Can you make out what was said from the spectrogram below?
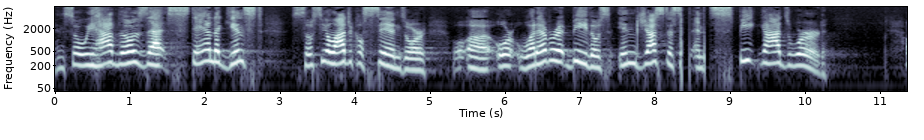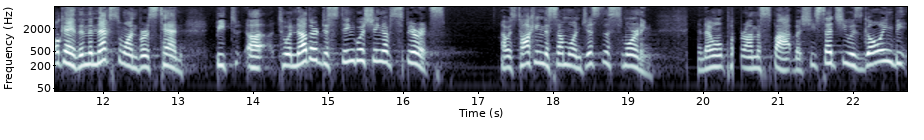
And so we have those that stand against sociological sins or, uh, or whatever it be, those injustices, and speak God's word. Okay, then the next one, verse 10 be to, uh, to another distinguishing of spirits. I was talking to someone just this morning, and I won't put her on the spot, but she said she was going be,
